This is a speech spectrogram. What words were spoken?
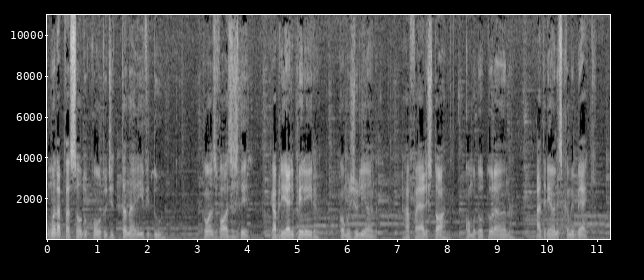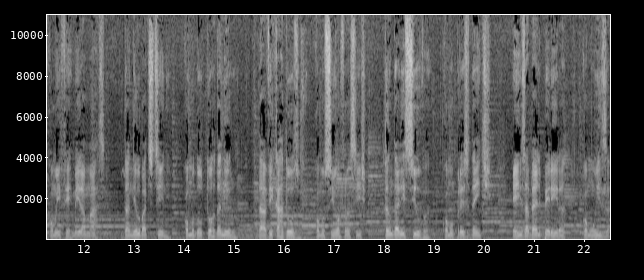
uma adaptação do conto de Tanari Vidu, com as vozes de Gabriele Pereira, como Juliana, Rafaela Storm, como Doutora Ana, Adriana Scambeck, como Enfermeira Márcia, Danilo Battistini, como Doutor Danilo, Davi Cardoso, como Senhor Francisco, Tandari Silva, como Presidente, e Isabelle Pereira, como Isa.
